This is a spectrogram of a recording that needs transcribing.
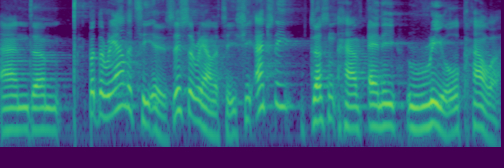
And, um, but the reality is this is the reality she actually doesn't have any real power.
